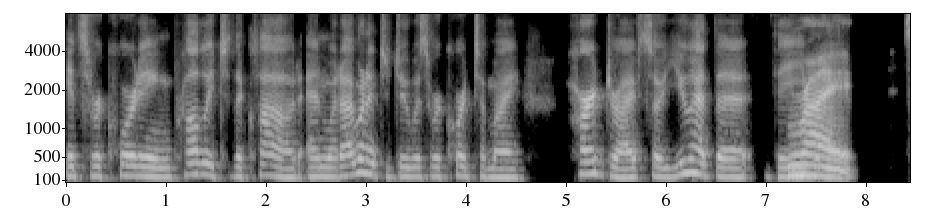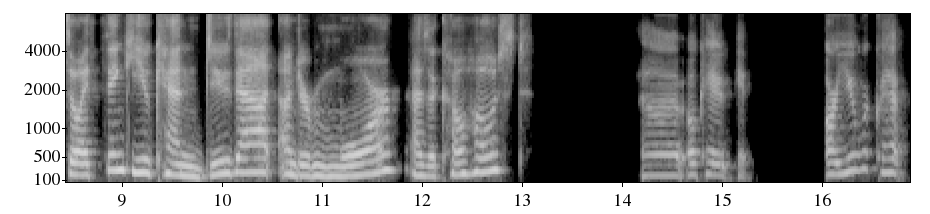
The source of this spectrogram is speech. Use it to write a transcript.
it's recording probably to the cloud. And what I wanted to do was record to my hard drive. So you had the the Right. So I think you can do that under more as a co-host. Uh, okay. Are you rec-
